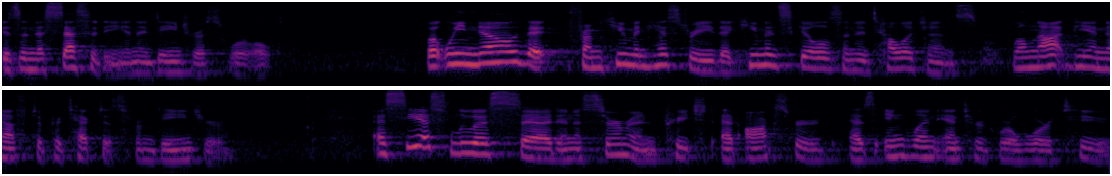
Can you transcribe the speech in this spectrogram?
is a necessity in a dangerous world. But we know that from human history that human skills and intelligence will not be enough to protect us from danger. As C.S. Lewis said in a sermon preached at Oxford as England entered World War II,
